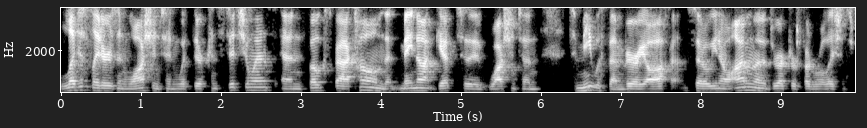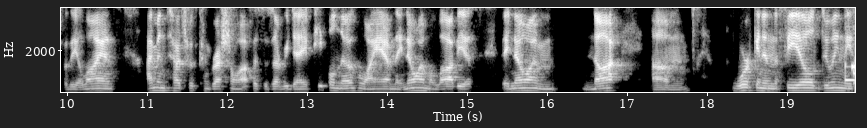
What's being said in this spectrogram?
legislators in Washington with their constituents and folks back home that may not get to Washington to meet with them very often. So, you know, I'm the director of federal relations for the Alliance. I'm in touch with congressional offices every day. People know who I am. They know I'm a lobbyist. They know I'm not um, working in the field doing these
